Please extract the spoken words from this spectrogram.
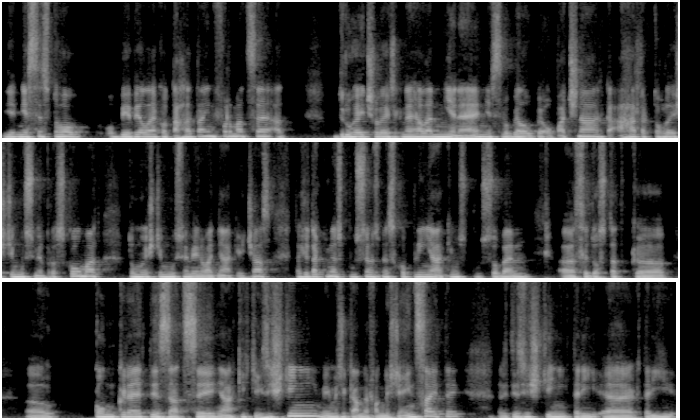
mně se z toho objevila jako tahle ta informace a druhý člověk řekne, hele, mě ne, mně se objevila úplně opačná, říká, aha, tak tohle ještě musíme proskoumat, tomu ještě musíme věnovat nějaký čas, takže takovým způsobem jsme schopni nějakým způsobem eh, se dostat k konkrétizaci nějakých těch zjištění, my jim říkáme v angličtině insighty, tedy ty zjištění, který, eh, který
